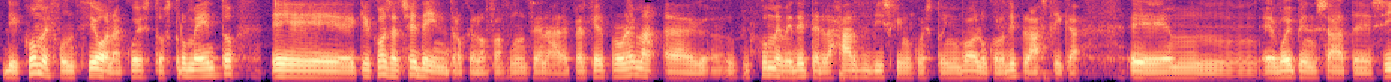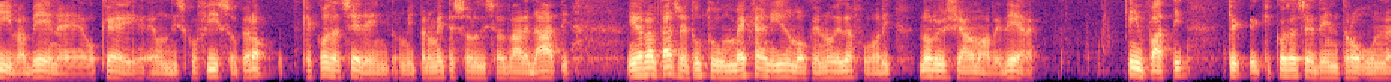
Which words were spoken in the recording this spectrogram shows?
di come funziona questo strumento e che cosa c'è dentro che lo fa funzionare, perché il problema, eh, come vedete, la hard disk in questo involucro di plastica e, ehm, e voi pensate sì va bene ok è un disco fisso però che cosa c'è dentro? Mi permette solo di salvare dati? In realtà c'è tutto un meccanismo che noi da fuori non riusciamo a vedere. Infatti che, che, cosa c'è dentro un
